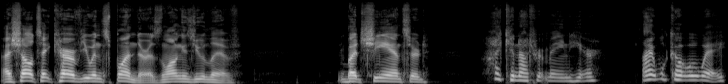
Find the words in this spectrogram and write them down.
I shall take care of you in splendor as long as you live. But she answered, I cannot remain here. I will go away.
